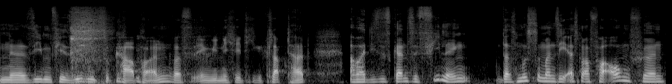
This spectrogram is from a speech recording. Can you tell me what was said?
eine 747 zu kapern, was irgendwie nicht richtig geklappt hat. Aber dieses ganze Feeling, das musste man sich erstmal vor Augen führen,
